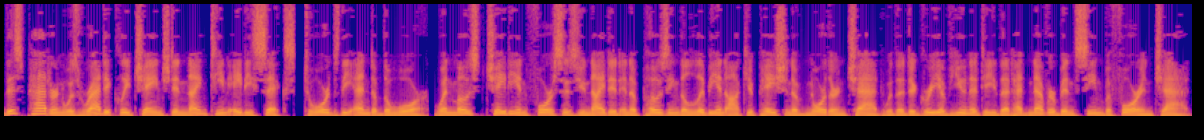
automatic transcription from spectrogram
This pattern was radically changed in 1986, towards the end of the war, when most Chadian forces united in opposing the Libyan occupation of northern Chad with a degree of unity that had never been seen before in Chad.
